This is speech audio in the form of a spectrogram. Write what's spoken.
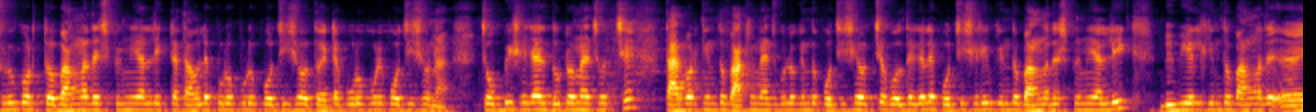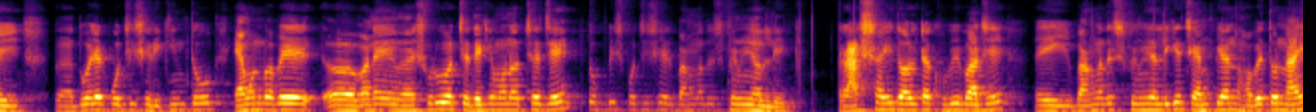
শুরু করতো বাংলাদেশ প্রিমিয়ার লিগটা, তাহলে পুরোপুরি পঁচিশও হতো। এটা পুরোপুরি পঁচিশও না। চব্বিশ হাজার দুটো ম্যাচ হচ্ছে, তারপর কিন্তু বাকি ম্যাচগুলো কিন্তু পঁচিশে হচ্ছে বলতে গেলে। পঁচিশেরই কিন্তু বাংলাদেশ প্রিমিয়ার লিগ, বিবিএল কিন্তু বাংলাদেশ এই দু হাজার পঁচিশেরই। কিন্তু এমনভাবে মানে শুরু হচ্ছে দেখে মনে হচ্ছে যে চব্বিশ পঁচিশের বাংলাদেশ প্রিমিয়ার লিগ। রাজশাহী দলটা খুবই বাজে এই বাংলাদেশ প্রিমিয়ার লিগে চ্যাম্পিয়ন হবে তো নাই,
